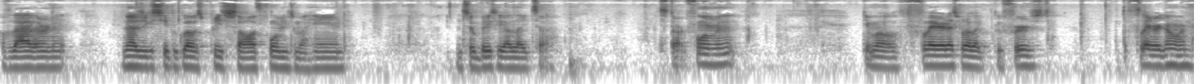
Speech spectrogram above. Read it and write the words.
of lather in it. And as you can see, the glove is pretty soft, forming to my hand. And so basically, I like to start forming it. Give them a flare. That's what I like to do first. Get the flare going.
